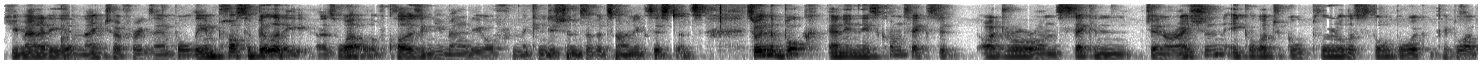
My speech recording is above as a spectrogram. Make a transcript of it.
humanity and nature, for example, the impossibility as well of closing humanity off from the conditions of its own existence. So in the book and in this context, it I draw on second generation ecological pluralist thought, the work of people like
